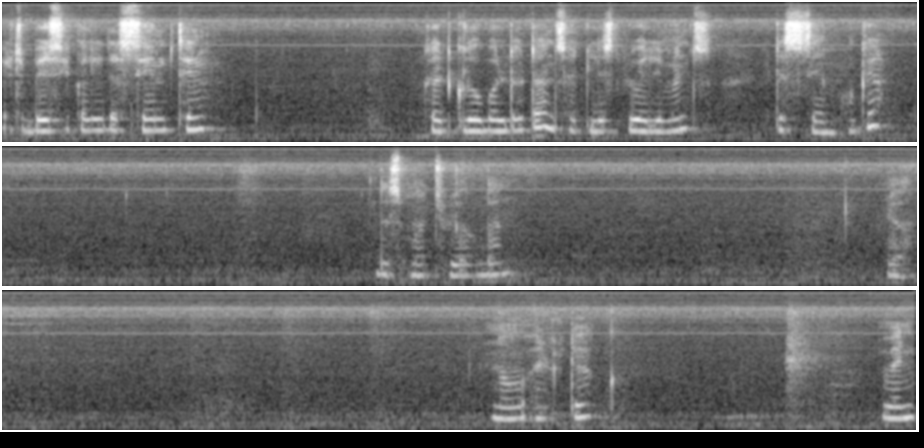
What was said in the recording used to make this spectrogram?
It's basically the same thing set global data and set list view elements. It is same okay? This much we have done. Yeah. Now I'll take when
